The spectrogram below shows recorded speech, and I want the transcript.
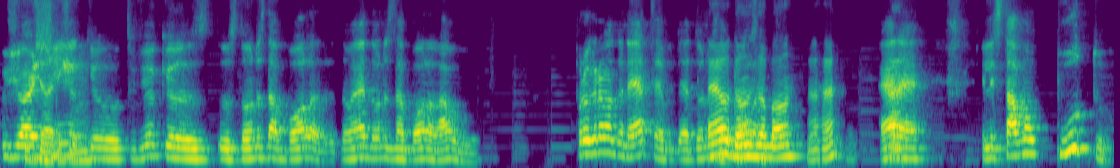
O Jorginho, Jorginho. que o, tu viu que os, os donos da bola, não é donos da bola lá, o programa do Neto é, é donos É, da o dono bola. da bola. Aham. É, né? Eles estavam puto,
